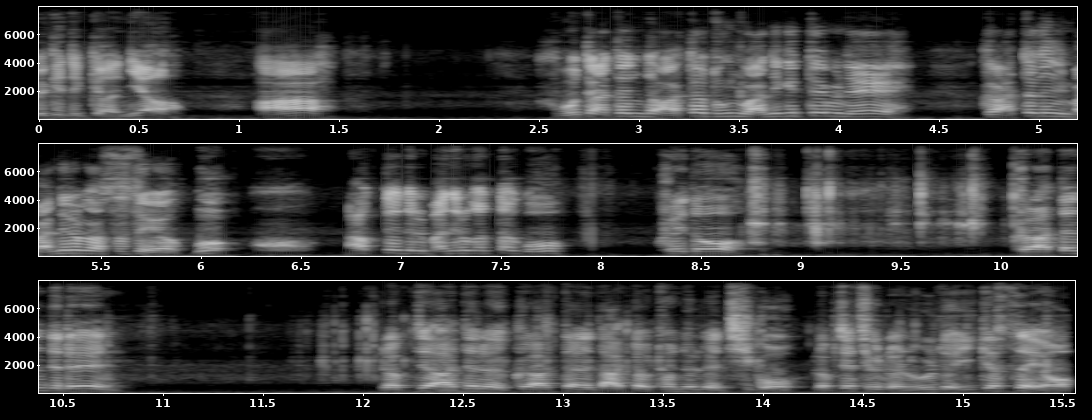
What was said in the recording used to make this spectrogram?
왜 이렇게 늦게 왔냐? 아 그것도 아따 아따 동료 만나기 때문에 그 아따님 만나러 갔었어요. 뭐? 악단들을 만나러 갔다고? 그래도 그 악단들은 럽자 악단을 그 악단을 악단 돈을 지고 럽자 측을 우리도 이겼어요.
